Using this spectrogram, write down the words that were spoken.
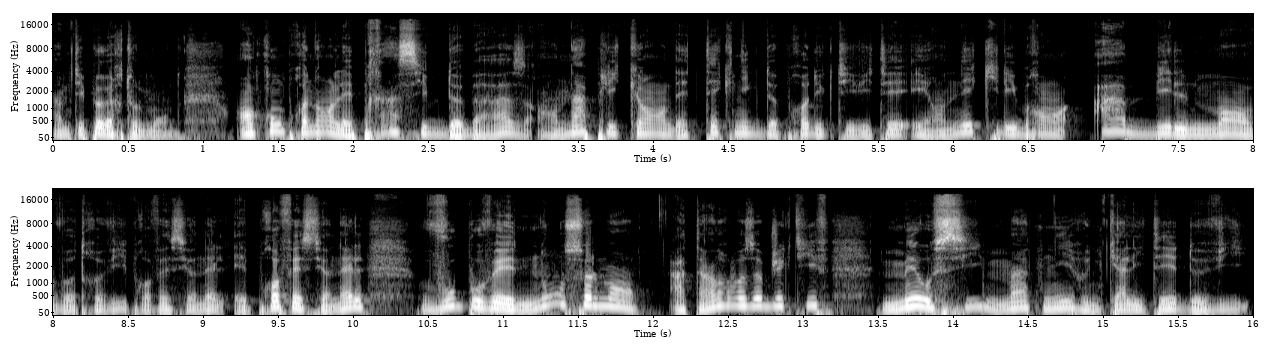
un petit peu vers tout le monde. En comprenant les principes de base, en appliquant des techniques de productivité et en équilibrant habilement votre vie professionnelle et professionnelle, vous pouvez non seulement atteindre vos objectifs, mais aussi maintenir une qualité de vie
